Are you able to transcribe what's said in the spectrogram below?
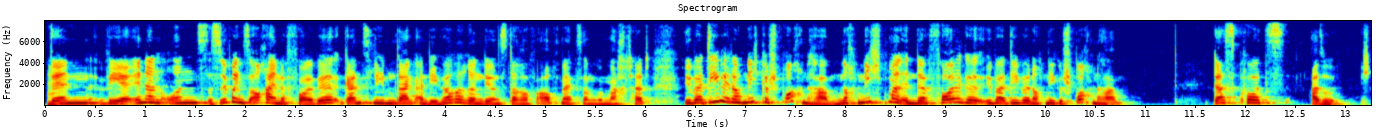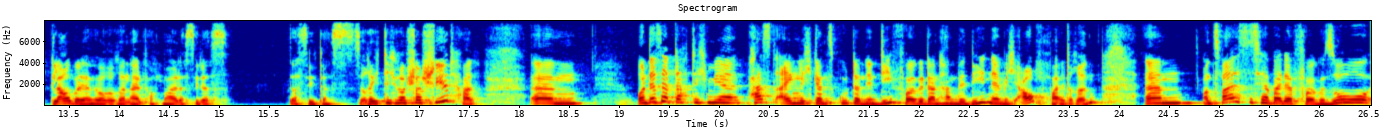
Mhm. Denn wir erinnern uns, ist übrigens auch eine Folge, ganz lieben Dank an die Hörerin, die uns darauf aufmerksam gemacht hat, über die wir noch nicht gesprochen haben. Noch nicht mal in der Folge, über die wir noch nie gesprochen haben. Das kurz, also ich glaube der Hörerin einfach mal, dass sie das, dass sie das richtig recherchiert hat. Ähm, und deshalb dachte ich mir, passt eigentlich ganz gut dann in die Folge, dann haben wir die nämlich auch mal drin. Ähm, und zwar ist es ja bei der Folge so,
